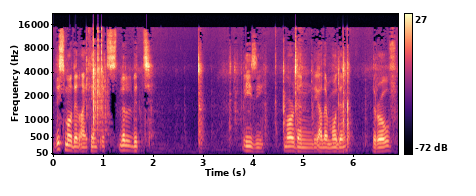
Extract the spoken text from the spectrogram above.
This model I think it's a little bit easy more than the other model the Rove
